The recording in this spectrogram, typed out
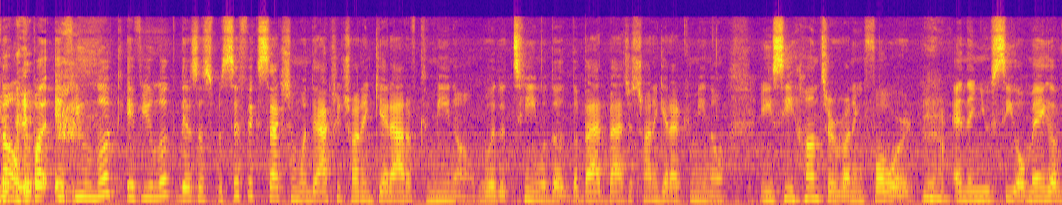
no, but if you look, if you look, there's a specific section when they're actually trying to get out of Kamino, where the team, with the the Bad Batch is trying to get out of Kamino, and you see Hunter running forward, Yeah. and then you see Omega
